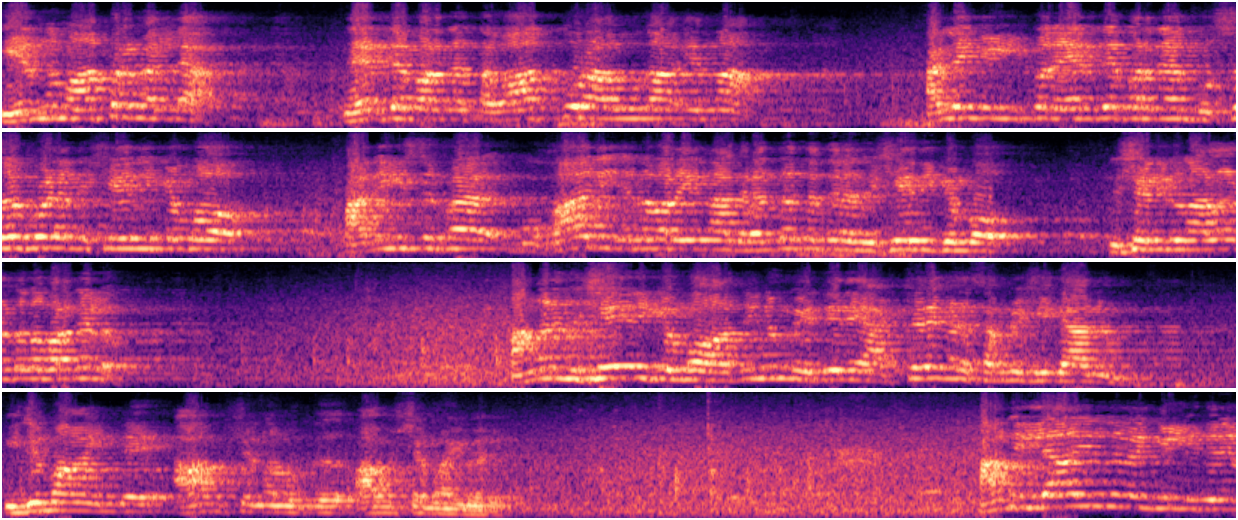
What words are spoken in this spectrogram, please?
എന്ന് മാത്രമല്ല നേരത്തെ പറഞ്ഞ തവാത്തുറാവുക എന്ന അല്ലെങ്കിൽ ഇപ്പൊ നേരത്തെ പറഞ്ഞ മുസഫുകളെ നിഷേധിക്കുമ്പോ ഹദീസ് ബുഹാരി എന്ന് പറയുന്ന ഗ്രന്ഥത്തെ നിഷേധിക്കുമ്പോ നിഷേധിക്കുന്ന ആളുകളുണ്ടെന്ന് പറഞ്ഞല്ലോ. അങ്ങനെ നിഷേധിക്കുമ്പോൾ അതിനും എതിരെ അക്ഷരങ്ങളെ സംരക്ഷിക്കാനും ഇജുമായിന്റെ ആവശ്യം നമുക്ക് ആവശ്യമായി വരും. അതില്ലായിരുന്നുവെങ്കിൽ ഇതിനെ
